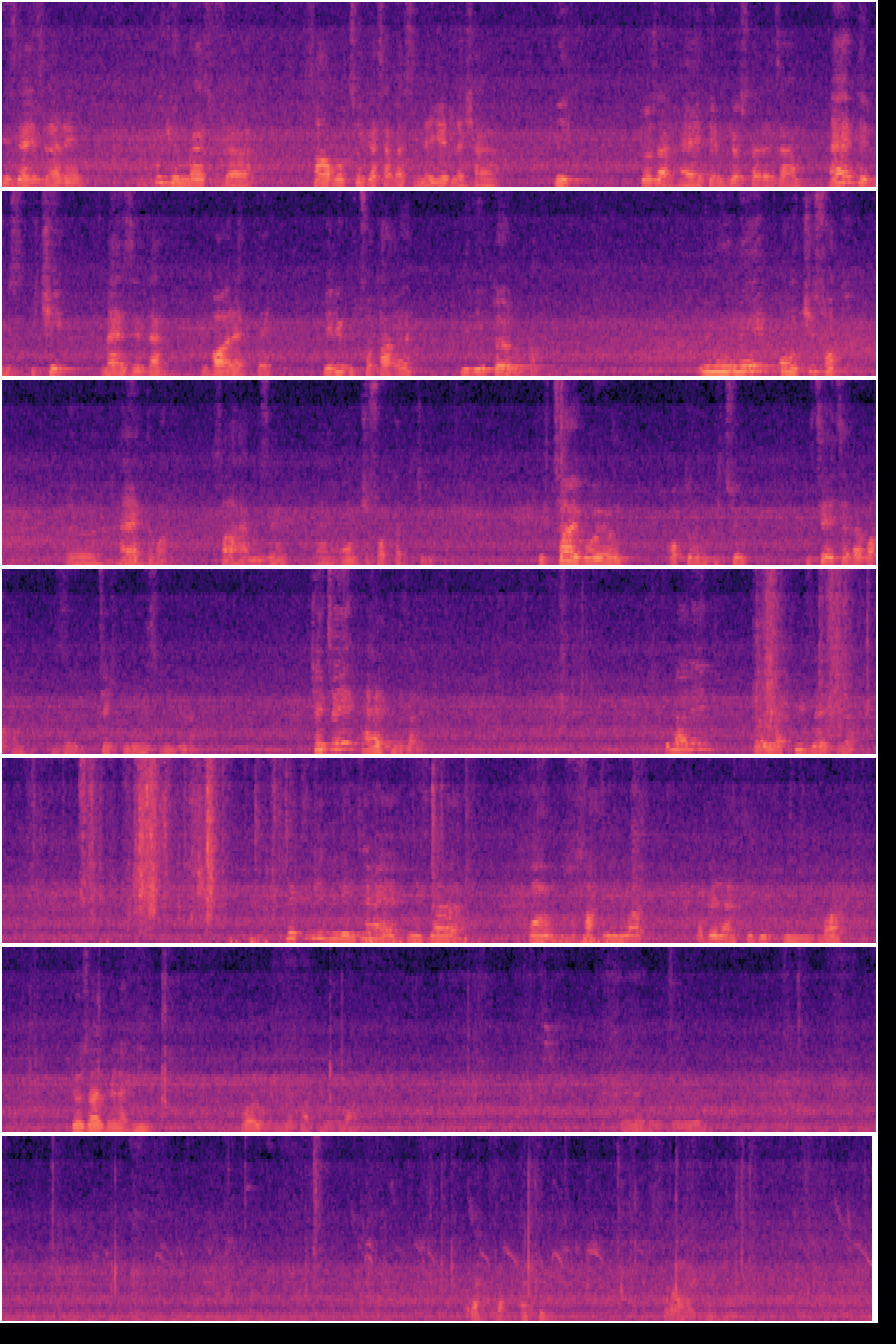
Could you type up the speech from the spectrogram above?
izləyicilərim, bugün mən sizə Sabunçu qəsəbəsində yerləşən bir gözəl həyət evi göstərəcəm. Həyət evimiz iki mənzildən ibarətdir. Biri üç otağı, biri dörd otaq. Ümumi 12 sot e, həyəti var sahəmizin. Yəni 12 sotda tikilib. Bir çay qoyun, oturun, için. İçə-içə də baxın bizim çəkdiyimiz videoya. Keçək həyətimizə. Deməli, hörmətli izləyicilər. Keçirik birinci həyətimizdə qoyunumuzu saxlayırlar. O beləsi bir hindimiz var. Gözəl belə hind. Qoyunumuzu saxlayırlar. Belə bir qoyun. Bak bak açın. İstirahət məkanı.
